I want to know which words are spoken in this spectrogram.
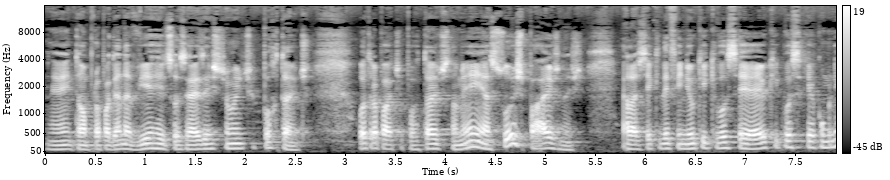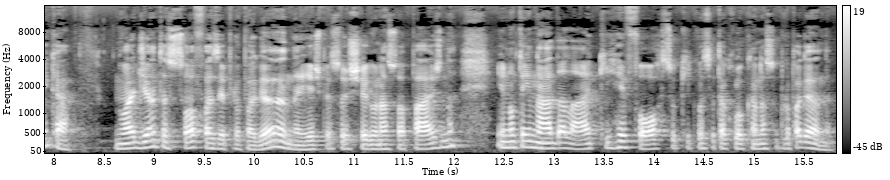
Né? Então a propaganda via redes sociais é extremamente importante. Outra parte importante também é as suas páginas. Elas têm que definir o que, que você é e o que, que você quer comunicar. Não adianta só fazer propaganda e as pessoas chegam na sua página e não tem nada lá que reforce o que você está colocando na sua propaganda.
